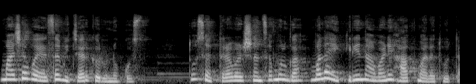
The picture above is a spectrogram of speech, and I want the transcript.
माझ्या वयाचा विचार करू नकोस. तो सतरा वर्षांचा मुलगा मला एकेरी नावाने हाक मारत होता.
